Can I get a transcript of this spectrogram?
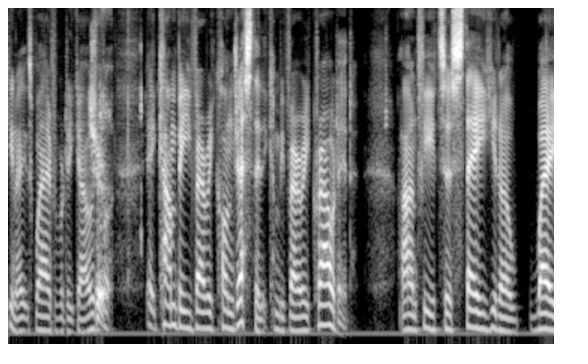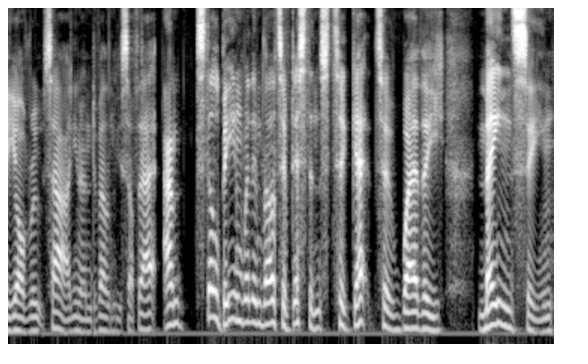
You know, it's where everybody goes, Sure. but it can be very congested. It can be very crowded. And for you to stay, you know, where your roots are, you know, and developing yourself there, and still being within relative distance to get to where the main scene,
